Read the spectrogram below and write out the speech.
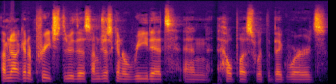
I'm not going to preach through this. I'm just going to read it and help us with the big words.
